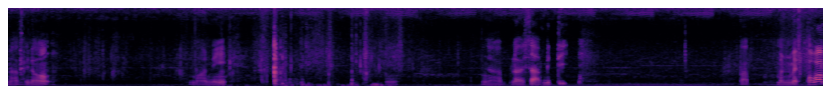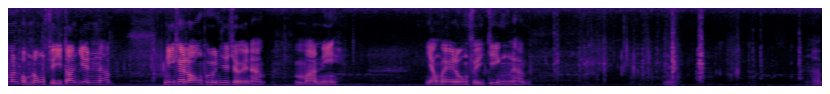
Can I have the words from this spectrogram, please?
นะครับพี่น้องมานี้นี่นะครับลายสามมิติปั๊บมันไม่เพราะว่ามันผมลงสีตอนเย็นนะครับ นี่แค่รองพื้นเฉยๆนะครับมานี้ ยังไม่ลงสีจริงนะครับนี่นะครับ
